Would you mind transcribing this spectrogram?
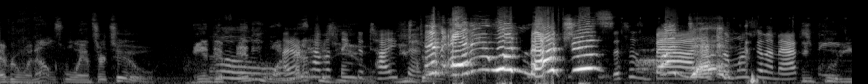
Everyone else will answer too. And if Oh. anyone I don't have a matches thing you, to type in. If anyone matches, This is bad. Someone's gonna match me.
